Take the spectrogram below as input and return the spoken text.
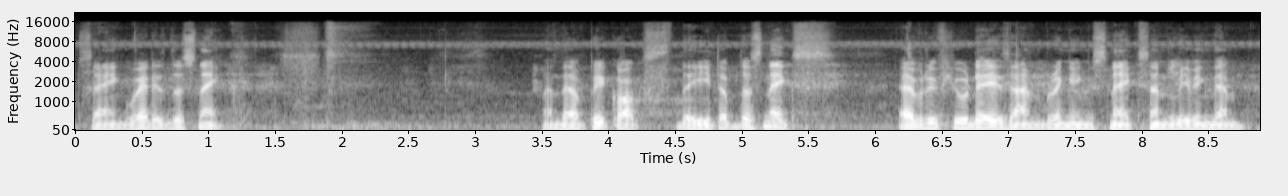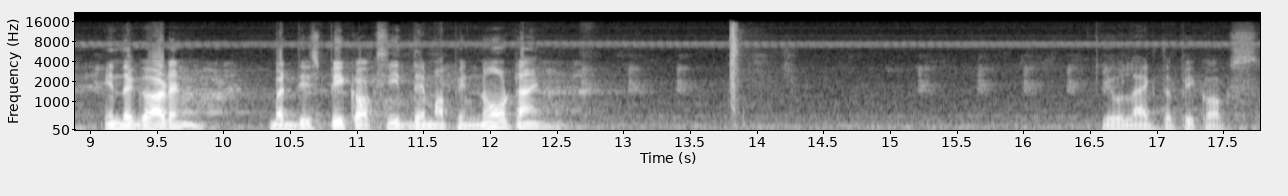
saying, where is the snake? When there are peacocks, they eat up the snakes. Every few days I'm bringing snakes and leaving them in the garden but these peacocks eat them up in no time. You like the peacocks.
